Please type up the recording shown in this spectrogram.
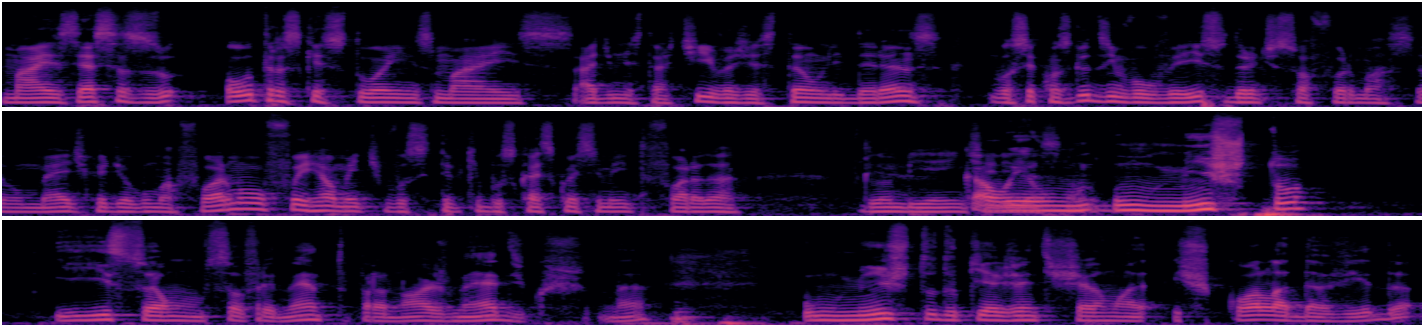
Mas essas outras questões mais administrativas, gestão, liderança, você conseguiu desenvolver isso durante a sua formação médica de alguma forma ou foi realmente você teve que buscar esse conhecimento fora da, do ambiente? Cauê, um, um misto e isso é um sofrimento para nós médicos, né? Um misto do que a gente chama escola da vida,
